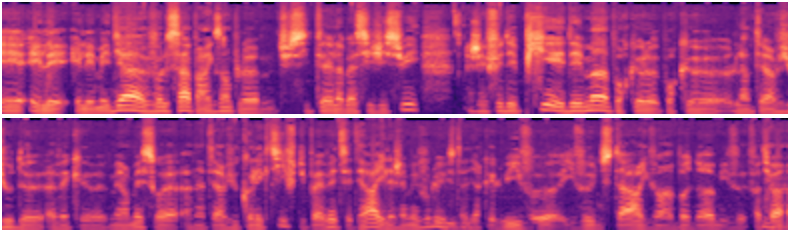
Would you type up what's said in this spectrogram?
et, et, les, et les médias veulent ça. Par exemple, tu citais là-bas si j'y suis. J'ai fait des pieds et des mains pour que pour que l'interview de avec euh, Mermet soit un interview collectif du pavé, etc. Il a jamais voulu. Mhm. C'est-à-dire que lui, il veut il veut une star, il veut un bonhomme, il veut. Enfin, tu vois.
